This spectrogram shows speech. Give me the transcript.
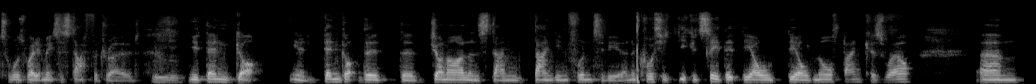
towards where it meets the Stafford Road, mm-hmm. you then got you know then got the the John Ireland stand bang in front of you, and of course you, you could see the, the old the old North Bank as well. Um,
